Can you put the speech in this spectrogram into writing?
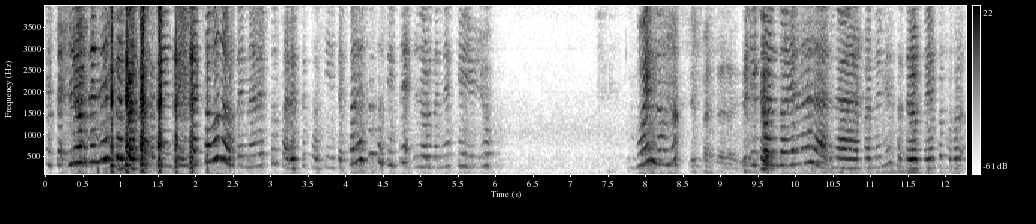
Este, le ordené esto a este paciente. Le acabo de ordenar esto para este paciente. Para este paciente le ordené aquello yo. Bueno, ¿no? Y cuando era la, la pandemia, hasta te lo por favor,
